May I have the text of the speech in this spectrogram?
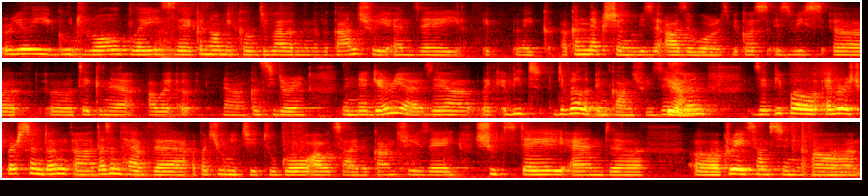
really good role plays the economical development of the country and the like a connection with the other worlds because as we uh, uh, taking uh, our uh, considering the Nigeria, they are like a bit developing country. They yeah. don't the people average person don't uh, doesn't have the opportunity to go outside the country. They should stay and uh, uh, create something uh,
